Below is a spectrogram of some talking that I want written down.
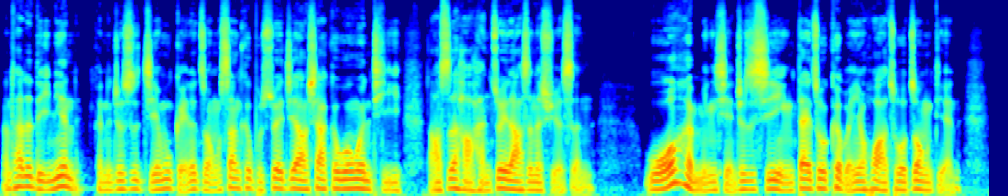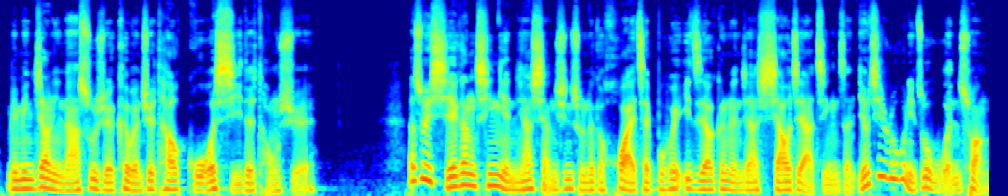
那他的理念可能就是节目给那种上课不睡觉、下课问问题、老师好喊最大声的学生。我很明显就是吸引带错课本又画错重点，明明叫你拿数学课本却掏国习的同学。那所以斜杠青年，你要想清楚那个坏，才不会一直要跟人家削价竞争。尤其如果你做文创，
